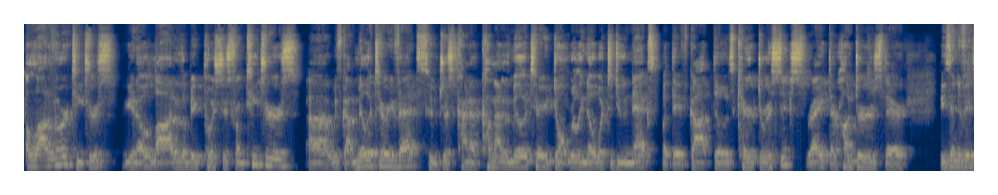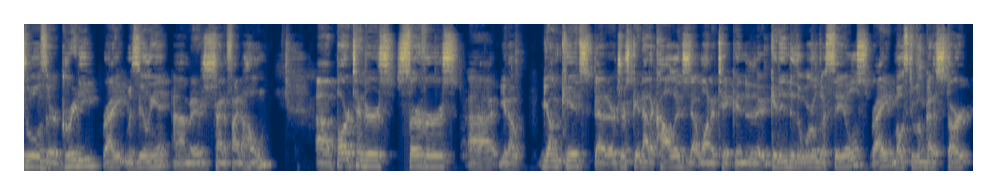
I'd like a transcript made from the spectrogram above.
A lot of them are teachers. You know, a lot of the big push is from teachers. Uh, we've got military vets who just kind of come out of the military, don't really know what to do next, but they've got those characteristics, right? They're hunters. They're these individuals are gritty, right? Resilient. Um, and they're just trying to find a home. Uh, bartenders, servers, uh, you know, young kids that are just getting out of college that want to take into the get into the world of sales, right? Most of them got to start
